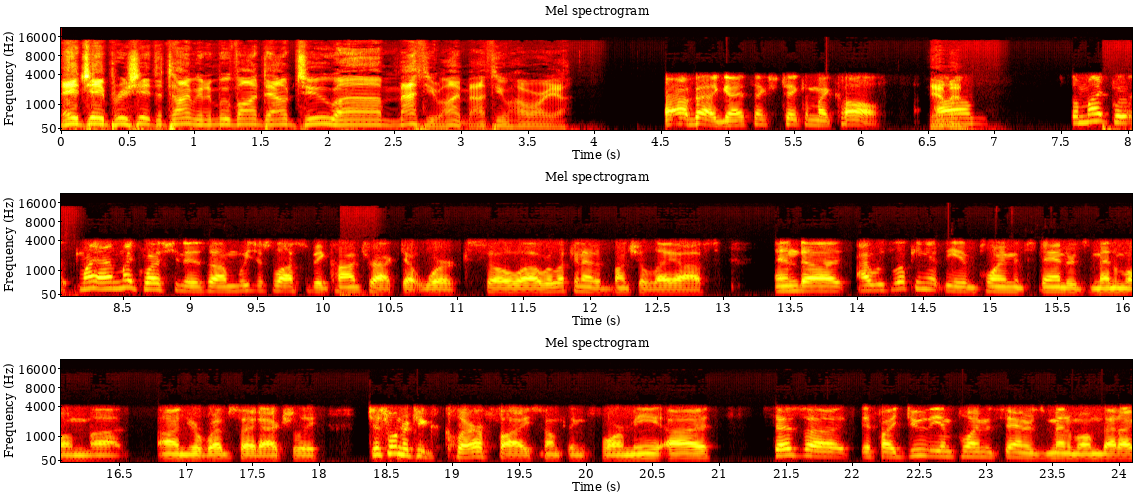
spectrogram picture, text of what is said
AJ, appreciate the time. I'm going to move on down to uh, Matthew. Hi, Matthew. How are you? Not bad, guys. Thanks for taking my call. Yeah, um, so my my my question is, um, we just lost a big contract at work, so uh, we're looking at a bunch of layoffs. And uh, I was looking at the employment standards minimum uh, on your website, actually. Just wondered if you could clarify something for me. Uh, says uh, if I do the employment standards minimum, that I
